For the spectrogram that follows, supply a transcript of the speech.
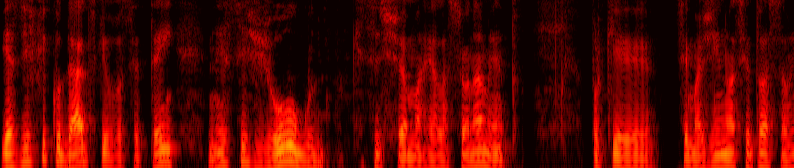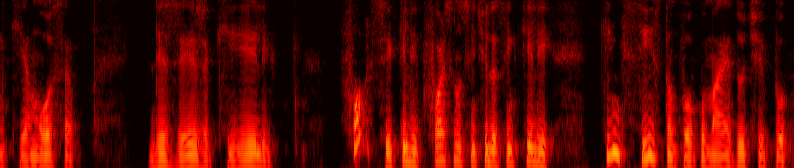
E as dificuldades que você tem nesse jogo que se chama relacionamento. Porque você imagina uma situação em que a moça deseja que ele force, que ele force no sentido assim que ele que insista um pouco mais do tipo,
